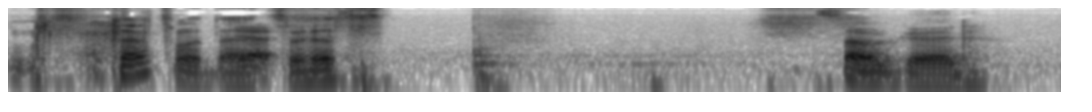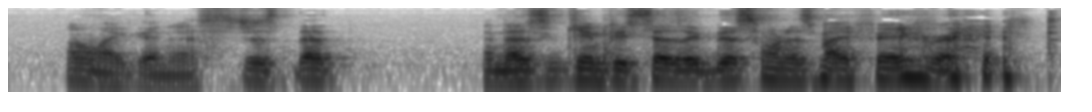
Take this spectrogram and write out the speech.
That's what that Yes. says. so good. Oh my goodness, just that. And as Gimpy says, like this one is my favorite.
